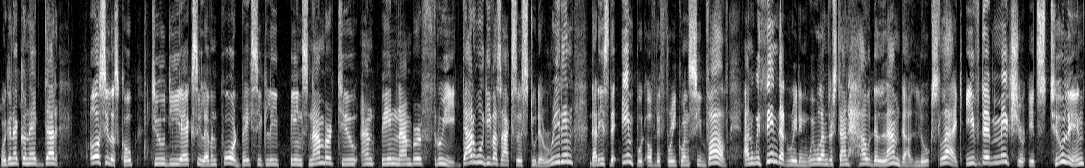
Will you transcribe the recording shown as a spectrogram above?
We're gonna connect that oscilloscope to the X11 port, basically pins number 2 and pin number 3. That will give us access to the reading that is the input of the frequency valve. And within that reading we will understand how the lambda looks like. If the mixture is too lean,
